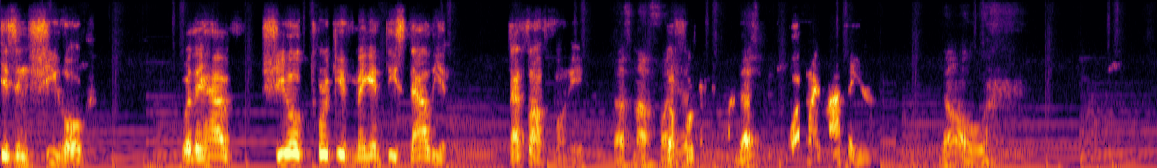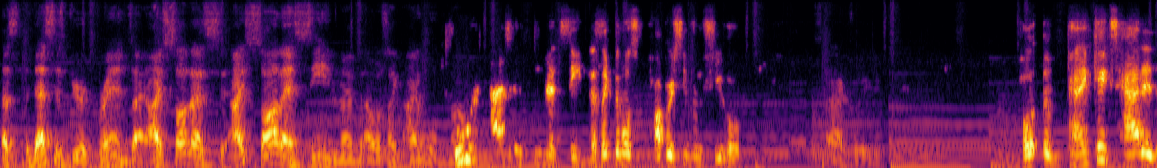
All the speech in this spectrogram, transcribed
is in She-Hulk, where they have She-Hulk twerking with Megan Thee Stallion. That's not funny. That's not funny. That's, that's What am I laughing at? no. That's that's just pure cringe. I, I saw that I saw that scene and I was like, I will Who not. hasn't seen that scene? That's like the most popular scene from She-Hulk. Exactly. Uh, Pancakes had it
